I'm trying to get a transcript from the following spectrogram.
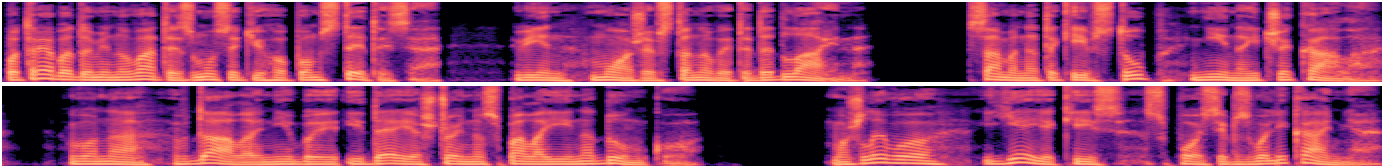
Потреба домінувати змусить його помститися. Він може встановити дедлайн. Саме на такий вступ Ніна й чекала. Вона вдала, ніби ідея щойно спала їй на думку. Можливо, є якийсь спосіб зволікання.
